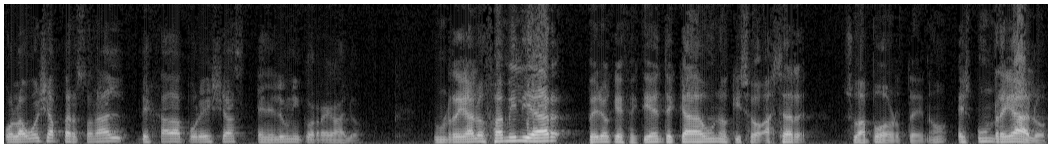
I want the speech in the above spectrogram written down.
por la huella personal dejada por ellas en el único regalo. Un regalo familiar, pero que efectivamente cada uno quiso hacer su aporte, ¿no? Es un regalo,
